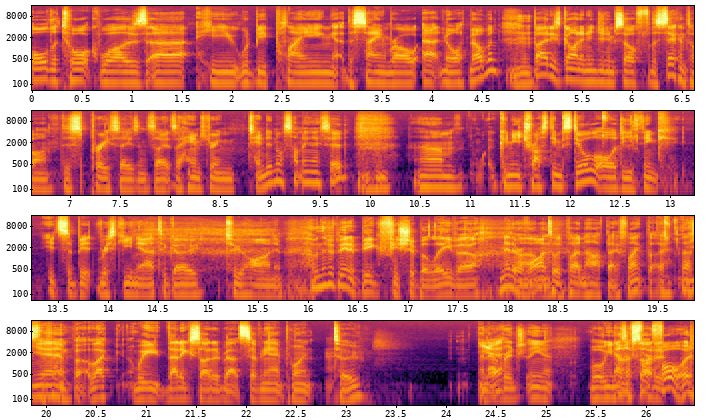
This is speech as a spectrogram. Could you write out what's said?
All the talk was uh, he would be playing the same role at North Melbourne, but he's gone and injured himself for the second time this preseason. So it's a hamstring tendon or something they said. Um, can you trust him still, or do you think it's a bit risky now to go too high on him? I've never been a big Fisher believer. Neither have I Um, until he played in halfback flank, though. That's yeah, the thing. but like we that excited about seventy eight point two, an Yeah. average. You know, well, you're not As a excited forward.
